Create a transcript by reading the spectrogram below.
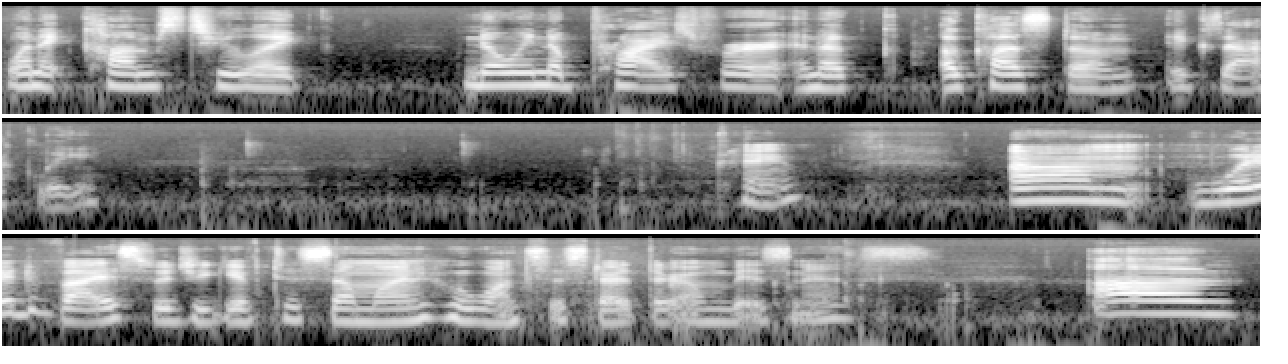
when it comes to like knowing a price for an a, a custom exactly. Okay. Um, what advice would you give to someone who wants to start their own business? Um,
